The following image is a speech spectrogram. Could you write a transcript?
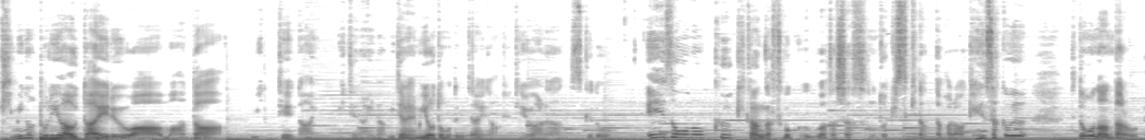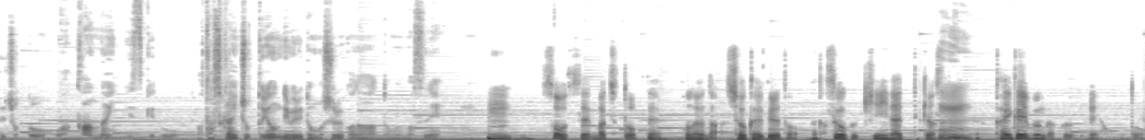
君の鳥は歌えるはまだ見てない。見てないな。見てない。見ようと思って見てないな。っていうあれなんですけど、映像の空気感がすごく私はその時好きだったから、原作ってどうなんだろうってちょっとわかんないんですけど、まあ、確かにちょっと読んでみると面白いかなと思いますね。うん、そうですね。まあちょっとね、このような紹介を受けると、なんかすごく気になってきます、ね、うん、海外文学ね、本当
